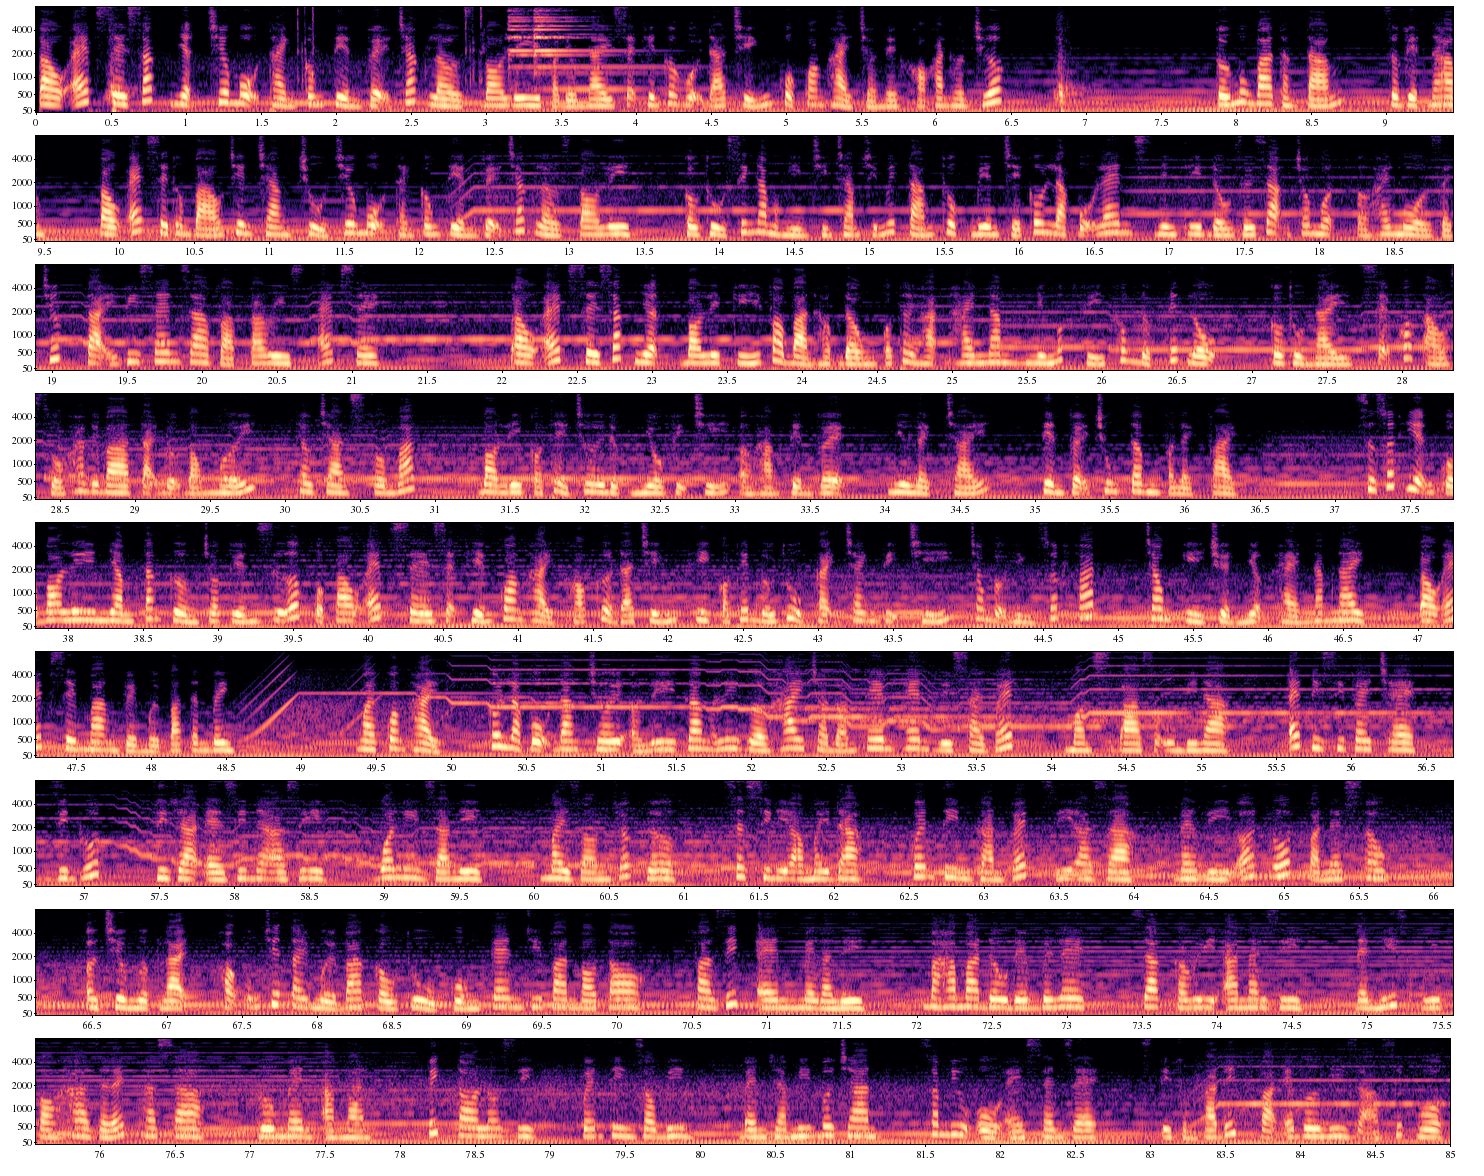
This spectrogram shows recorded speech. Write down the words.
Tàu FC xác nhận chiêu mộ thành công tiền vệ Charles Bowley và điều này sẽ khiến cơ hội đá chính của Quang Hải trở nên khó khăn hơn trước. Tối mùng 3 tháng 8, giờ Việt Nam, Tàu FC thông báo trên trang chủ chiêu mộ thành công tiền vệ Charles Bowley, cầu thủ sinh năm 1998 thuộc biên chế câu lạc bộ Lens nhưng thi đấu dưới dạng cho mượn ở hai mùa giải trước tại Vicenza và Paris FC. Tàu FC xác nhận Bolly ký vào bản hợp đồng có thời hạn 2 năm nhưng mức phí không được tiết lộ. Cầu thủ này sẽ khoác áo số 23 tại đội bóng mới. Theo Transfermarkt, Bowley có thể chơi được nhiều vị trí ở hàng tiền vệ như lệch trái, tiền vệ trung tâm và lệch phải. Sự xuất hiện của Bowley nhằm tăng cường cho tuyến giữa của Pau FC sẽ khiến Quang Hải khó cửa đá chính khi có thêm đối thủ cạnh tranh vị trí trong đội hình xuất phát trong kỳ chuyển nhượng hè năm nay. Pau FC mang về 13 tân binh. Ngoài Quang Hải, câu lạc bộ đang chơi ở Liga Liga 2 chào đón thêm Henry Saivet, Monsba Saumbina, FDC Feche, Zinrut, Zira Ezinazi, Wally Zani, Maison Jogger, Cecilia Almeida, Quentin Ganvet Ziaza, Mary Earthroad và Neso. Ở chiều ngược lại, họ cũng trên tay 13 cầu thủ gồm Ken Jivan Boto, Fazit En Melali, Mahamadou Dembele, Zakari Anazi, Denis Wipor Hazarek Hassa, Roman Aman, Victor Lozzi, Quentin Zaubin, Benjamin Bertrand, Samuel Oesenze, Stephen Paddick và Ebenezer Asipur.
